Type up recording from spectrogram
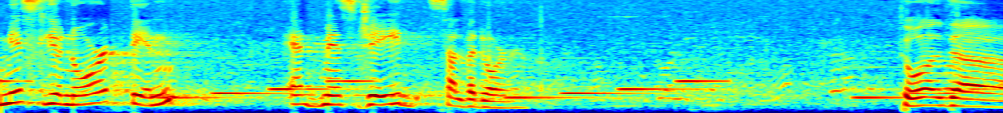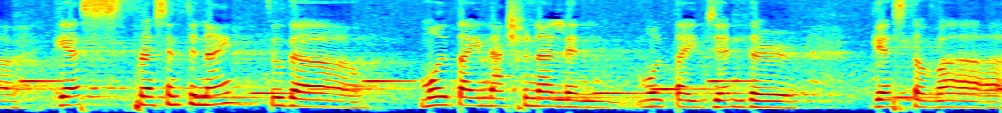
Miss Leonor Tin, and Miss Jade Salvador. To all the guests present tonight, to the multinational and multi-gender guests of uh,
